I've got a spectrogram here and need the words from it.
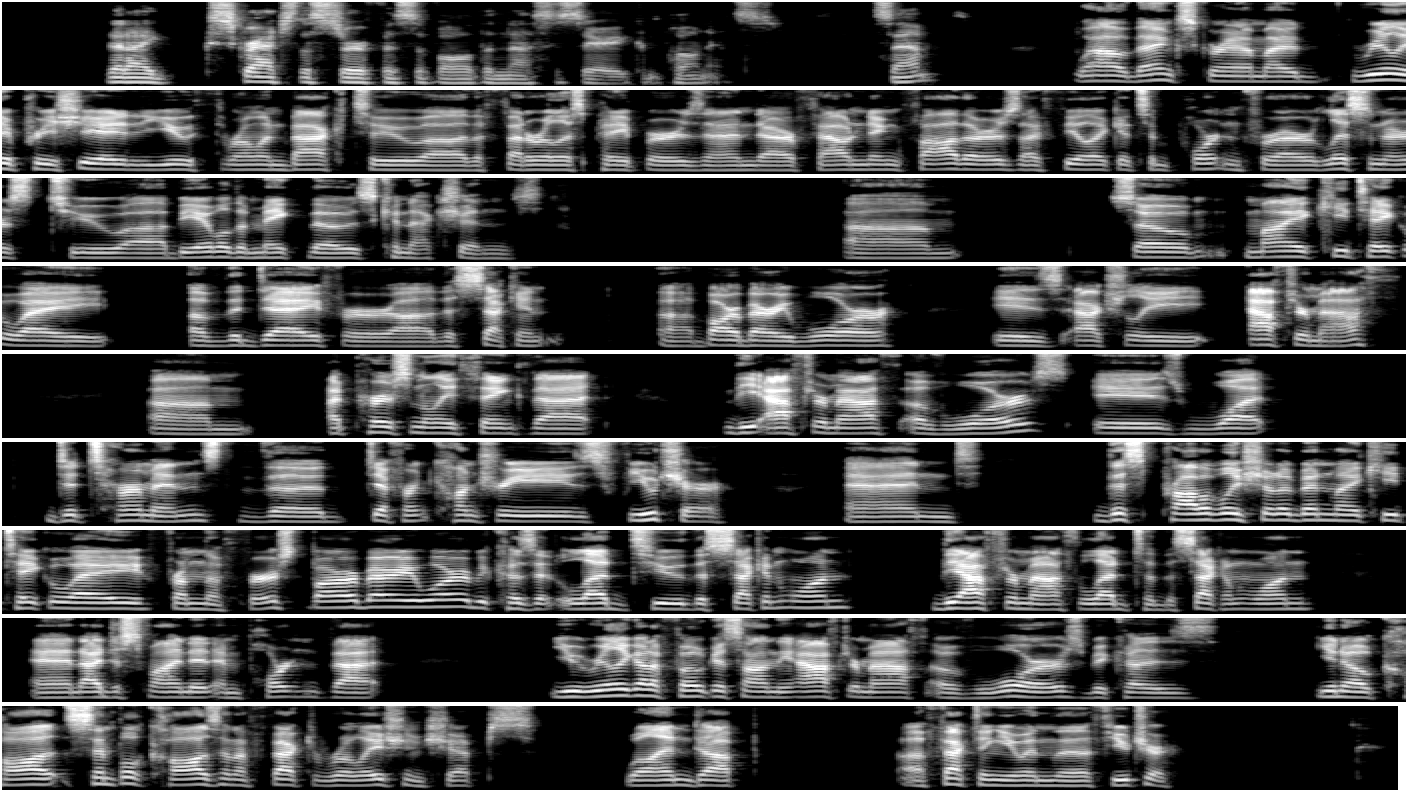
that I scratch the surface of all the necessary components. Sam. Wow, thanks, Graham. I really appreciated you throwing back to uh, the Federalist Papers and our founding fathers. I feel like it's important for our listeners to uh, be able to make those connections. Um, so, my key takeaway of the day for uh, the second uh, Barbary War is actually aftermath. Um, I personally think that the aftermath of wars is what determines the different countries' future. And this probably should have been my key takeaway from the first Barbary War because it led to the second one. The aftermath led to the second one. And I just find it important that you really got to focus on the aftermath of wars because you know cause simple cause and effect relationships will end up affecting you in the future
